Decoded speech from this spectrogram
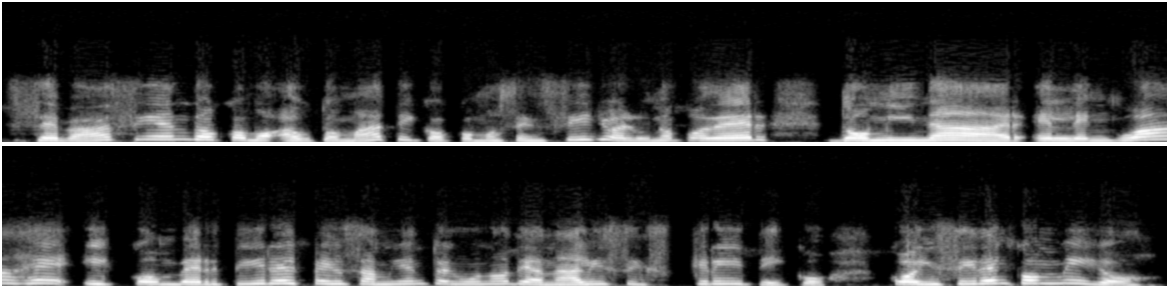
se va haciendo como automático, como sencillo el uno poder dominar el lenguaje y convertir el pensamiento pensamiento en uno de análisis crítico. ¿Coinciden conmigo?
